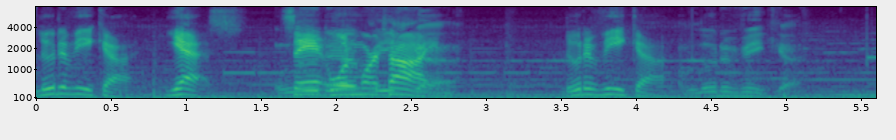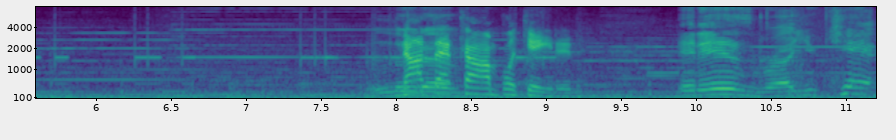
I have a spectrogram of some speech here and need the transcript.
Ludovica. Yes. Say it one more time. Ludovica. Ludovica. Not that complicated. It is, bro. You can't.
